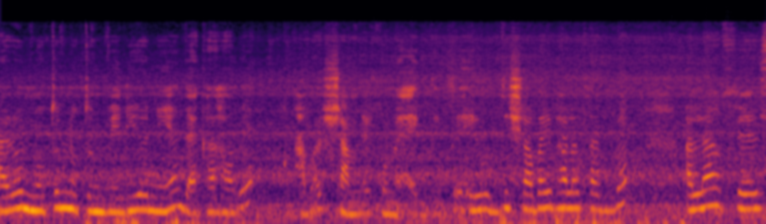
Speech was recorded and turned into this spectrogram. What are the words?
আরও নতুন নতুন ভিডিও নিয়ে দেখা হবে আবার সামনের কোনো একদিন। তো এই অবধি সবাই ভালো থাকবে আল্লাহ হাফেজ।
